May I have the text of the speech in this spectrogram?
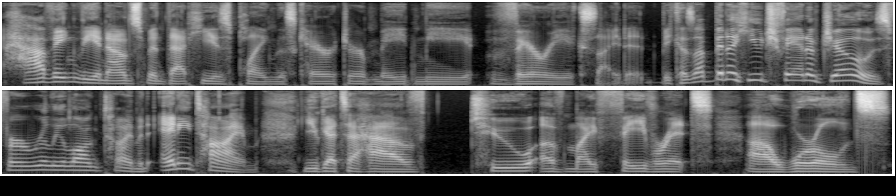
having the announcement that he is playing this character made me very excited because I've been a huge fan of Joe's for a really long time. And anytime you get to have two of my favorite uh, worlds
